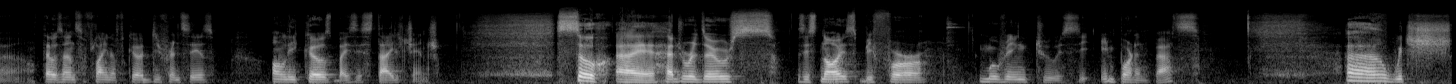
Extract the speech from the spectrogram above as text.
uh, thousands of line of code differences only caused by this style change. So I had to reduce this noise before moving to the important parts, uh, which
